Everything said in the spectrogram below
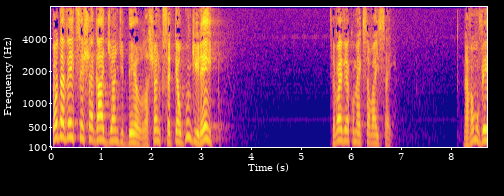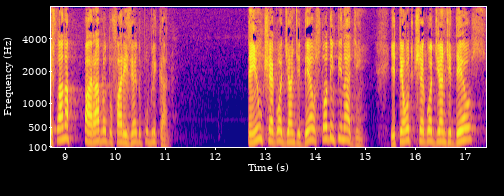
Toda vez que você chegar diante de Deus achando que você tem algum direito, você vai ver como é que você vai sair. Nós vamos ver isso lá na parábola do fariseu e do publicano. Tem um que chegou diante de Deus todo empinadinho. E tem outro que chegou diante de Deus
